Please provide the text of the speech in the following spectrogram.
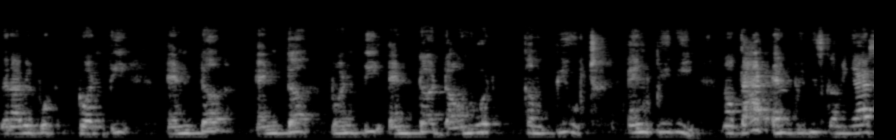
then I will put 20 enter enter 20 enter downward compute NPV now that NPV is coming as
